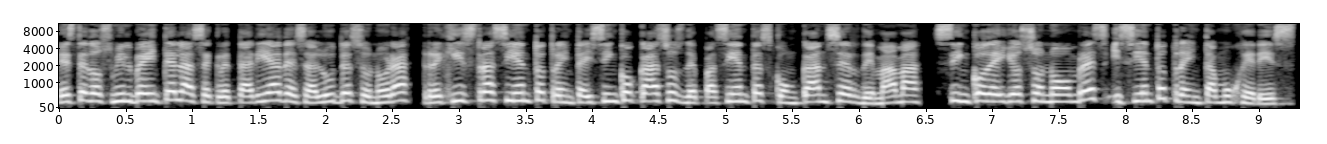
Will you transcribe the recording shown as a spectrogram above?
Este 2020, la Secretaría de Salud de Sonora registra 135 casos de pacientes con cáncer de mama, cinco de ellos son hombres y 130 mujeres,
